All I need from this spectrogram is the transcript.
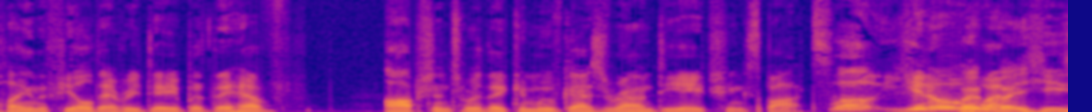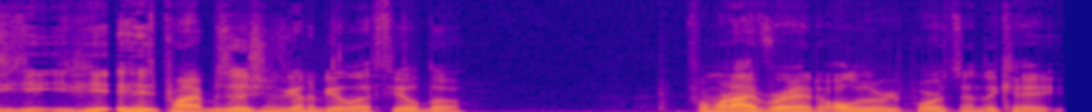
playing the field every day, but they have options where they can move guys around DHing spots. Well, you know but what? but he, he, he his prime position is going to be left field though. From what I've read, all of the reports indicate.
